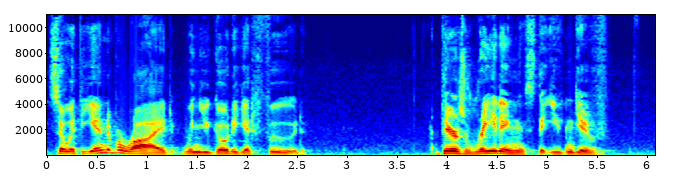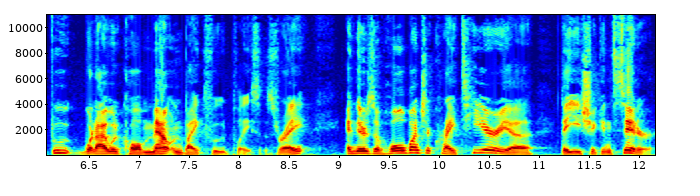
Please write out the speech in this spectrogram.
So at the end of a ride, when you go to get food, there's ratings that you can give food, what I would call mountain bike food places, right? And there's a whole bunch of criteria that you should consider.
